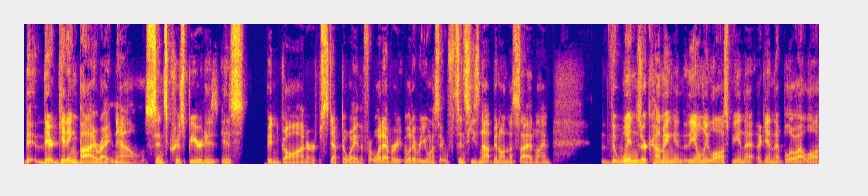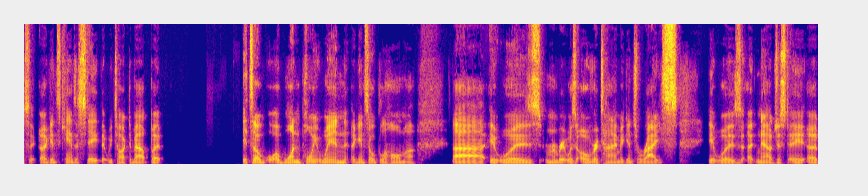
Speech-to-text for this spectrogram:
they're getting by right now since Chris Beard has, has been gone or stepped away the whatever whatever you want to say since he's not been on the sideline. The wins are coming, and the only loss being that again that blowout loss against Kansas State that we talked about, but it's a, a one point win against Oklahoma. Uh, it was remember it was overtime against Rice. It was uh, now just a, a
